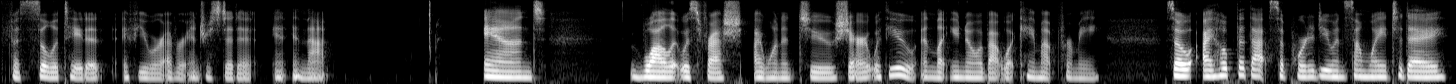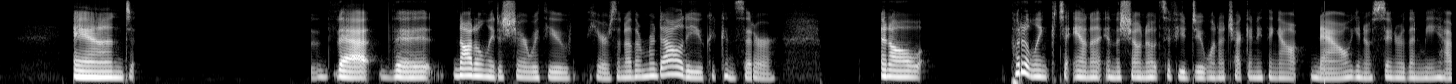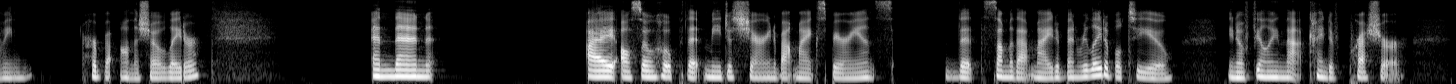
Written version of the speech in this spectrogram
facilitate it if you were ever interested in, that. And while it was fresh, I wanted to share it with you and let you know about what came up for me. So I hope that that supported you in some way today. And that the not only to share with you here's another modality you could consider. And i'll put a link to anna in the show notes if you do want to check anything out now you know sooner than me having her on the show later. And then i also hope that me just sharing about my experience that some of that might have been relatable to you you know feeling that kind of pressure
